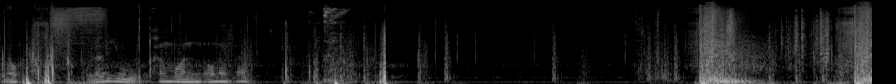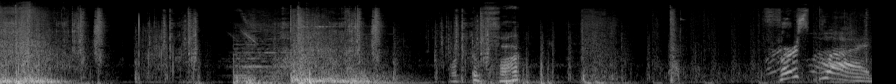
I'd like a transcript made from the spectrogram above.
เดี๋ยวโอ้แล้วอยู่ข้างบน โอ้ my god What the fuck First blood.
